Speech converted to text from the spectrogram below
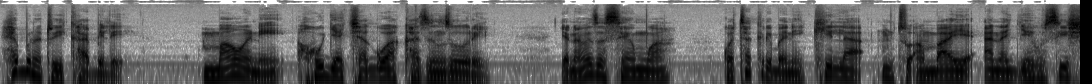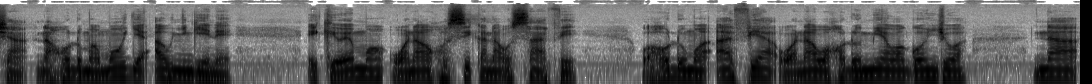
Hebu na tuikabili. Maoni hujachagua kazi nzuri. Yanaweza semwa kwa takribani kila mtu ambaye anajihusisha na huduma moja au nyingine ikiwemo wanaohusika na usafi wahudumu wa afya wanaowahudumia wagonjwa na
